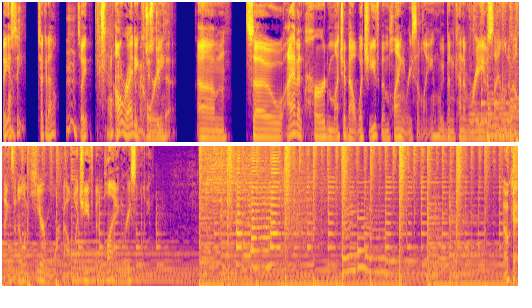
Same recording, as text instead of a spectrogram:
But yeah, We'll see. check it out. Hmm. Sweet. Okay. Alrighty, I might just do Corey. that. Um, so I haven't heard much about what you've been playing recently. We've been kind of radio silent about things, and I want to hear more about what you've been playing recently. Okay,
